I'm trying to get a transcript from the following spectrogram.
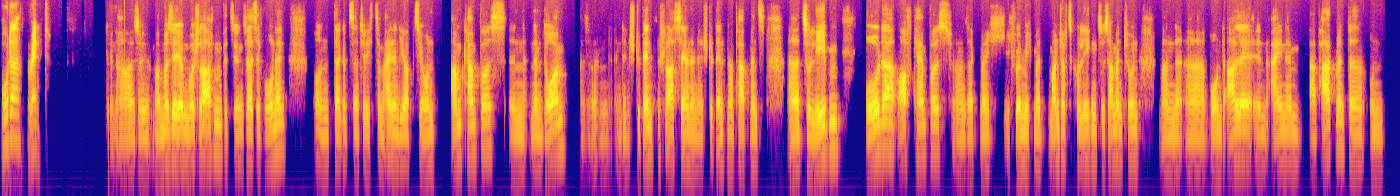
oder Rent. Genau, also man muss ja irgendwo schlafen bzw. wohnen. Und da gibt es natürlich zum einen die Option am Campus in einem Dorm, also in, in den Studentenschlafsälen, in den Studentenapartments äh, zu leben. Oder off-campus, äh, sagt man, ich, ich will mich mit Mannschaftskollegen zusammentun. Man äh, wohnt alle in einem Apartment äh, und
